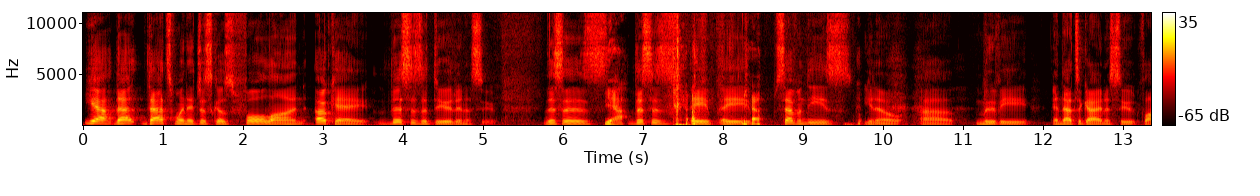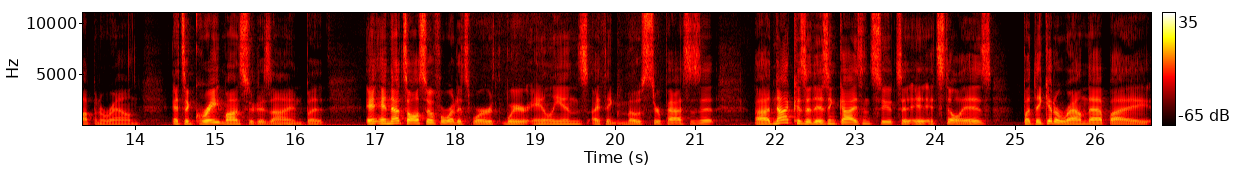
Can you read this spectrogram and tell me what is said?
yeah, that that's when it just goes full on. Okay, this is a dude in a suit. This is Yeah. This is a a Yeah. seventies you know uh, movie, and that's a guy in a suit flopping around. It's a great monster design, but and, and that's also for what it's worth. Where Aliens, I think, most surpasses it. Uh, not because it isn't guys in suits. It, it, it still is but they get around that by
